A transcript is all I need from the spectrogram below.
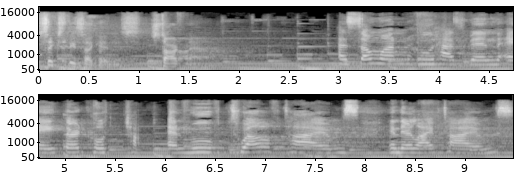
60 seconds. Start now. As someone who has been a third coach and moved 12 times in their lifetimes,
